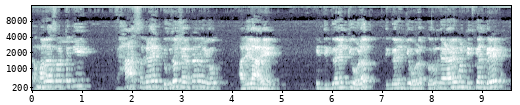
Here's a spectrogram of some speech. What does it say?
तर मला असं वाटतं की हा सगळा एक दुग्ध शर्करा योग आलेला आहे. की दिग्गजांची ओळख दिग्गजांची ओळख करून देणारे पण तितक्याच ग्रेट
